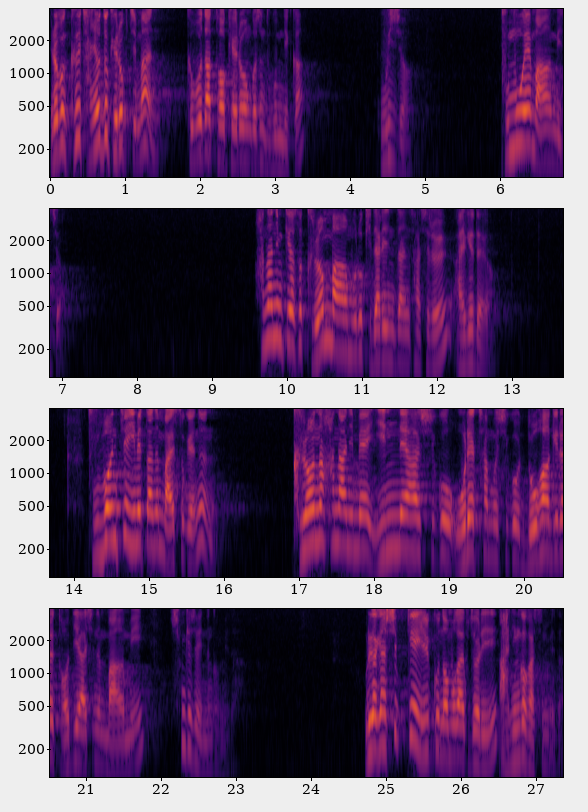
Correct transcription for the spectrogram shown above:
여러분 그 자녀도 괴롭지만 그보다 더 괴로운 것은 누굽니까? 우리죠. 부모의 마음이죠. 하나님께서 그런 마음으로 기다린다는 사실을 알게 돼요. 두 번째 임했다는 말 속에는 그런 하나님의 인내하시고 오래 참으시고 노하기를 더디하시는 마음이 숨겨져 있는 겁니다. 우리가 그냥 쉽게 읽고 넘어갈 구절이 아닌 것 같습니다.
